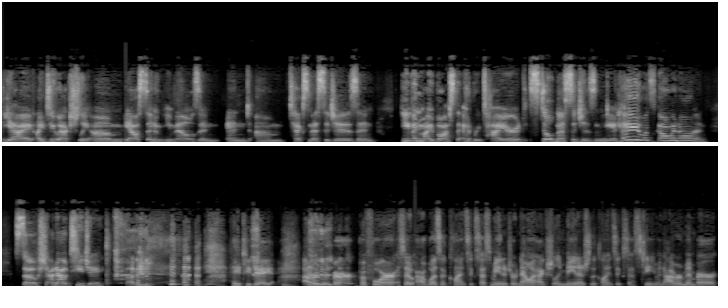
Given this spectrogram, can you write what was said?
Yeah, I, I do actually. Um, yeah, I'll send them emails and and um, text messages, and even my boss that had retired still messages me and hey, what's going on? So shout out TJ. hey TJ, I remember before. So I was a client success manager. Now I actually manage the client success team, and I remember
